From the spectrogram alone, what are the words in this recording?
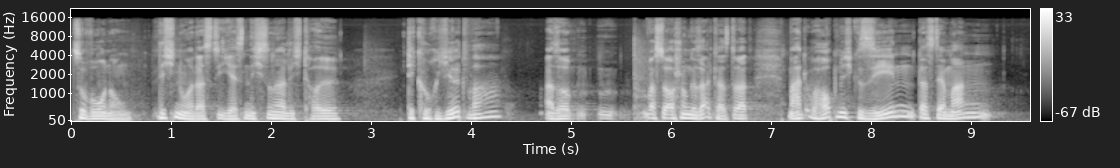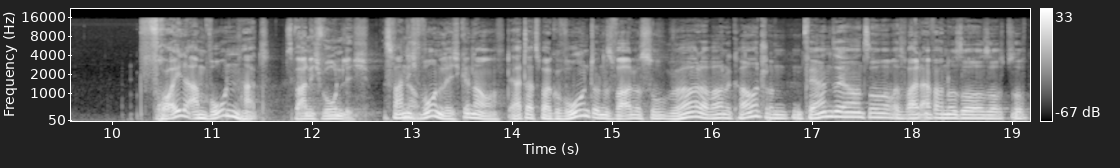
zur Wohnung. Nicht nur, dass die jetzt nicht sonderlich toll dekoriert war. Also, was du auch schon gesagt hast, hat, man hat überhaupt nicht gesehen, dass der Mann Freude am Wohnen hat. Es war nicht wohnlich. Es war nicht genau. wohnlich, genau. Der hat da zwar gewohnt und es war alles so, ja, da war eine Couch und ein Fernseher und so, aber es war halt einfach nur so, so, so.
